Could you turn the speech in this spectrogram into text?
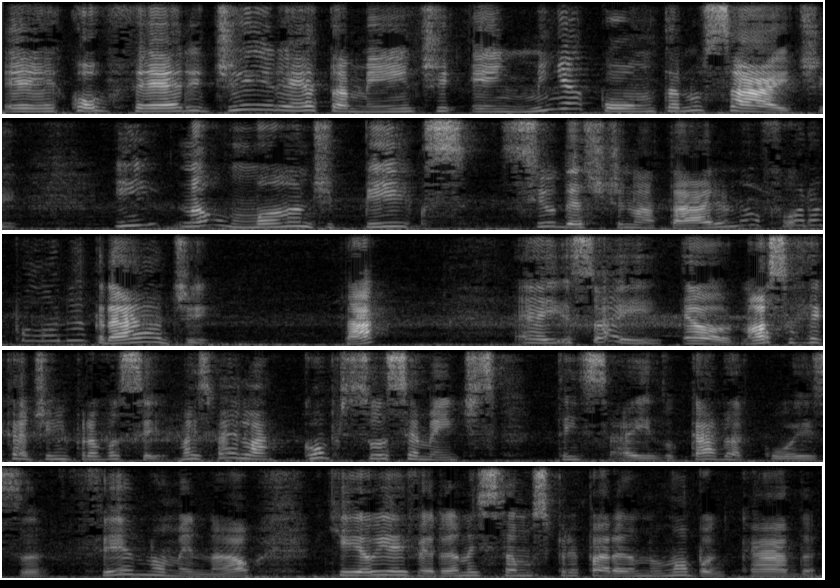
é, confere diretamente em minha conta no site. E não mande Pix se o destinatário não for a Colônia Grade, tá? É isso aí, é o nosso recadinho para você. Mas vai lá, compre suas sementes tem saído cada coisa fenomenal que eu e a Iverana estamos preparando uma bancada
